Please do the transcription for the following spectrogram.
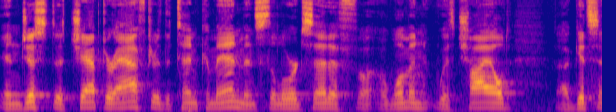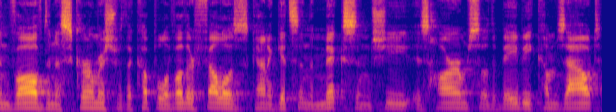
And just a chapter after the Ten Commandments, the Lord said if a woman with child uh, gets involved in a skirmish with a couple of other fellows, kind of gets in the mix, and she is harmed, so the baby comes out,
